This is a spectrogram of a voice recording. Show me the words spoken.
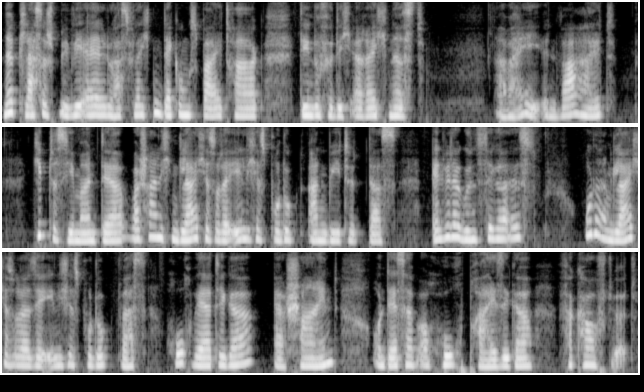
ne, klassisch BWL, du hast vielleicht einen Deckungsbeitrag, den du für dich errechnest. Aber hey, in Wahrheit gibt es jemand, der wahrscheinlich ein gleiches oder ähnliches Produkt anbietet, das entweder günstiger ist oder ein gleiches oder sehr ähnliches Produkt, was hochwertiger erscheint und deshalb auch hochpreisiger verkauft wird.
